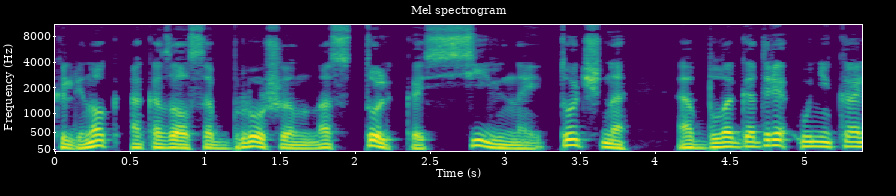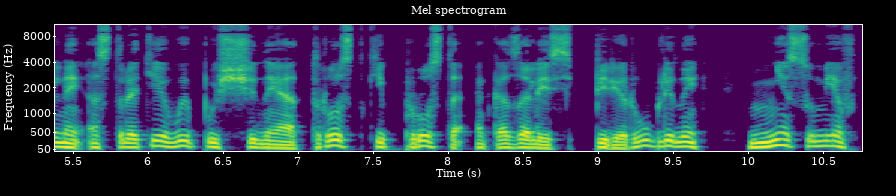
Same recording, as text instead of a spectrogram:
Клинок оказался брошен настолько сильно и точно – а благодаря уникальной остроте выпущенные отростки просто оказались перерублены, не сумев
